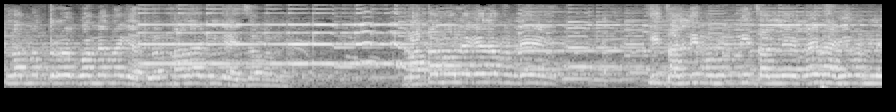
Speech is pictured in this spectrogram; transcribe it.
घेतला मंत्र गोम्यानं घेतला. मला बी घ्यायचा म्हणून. माता मावल्या गेल्या म्हणले ती चालली म्हणून मी चालले लय भारी म्हणले.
